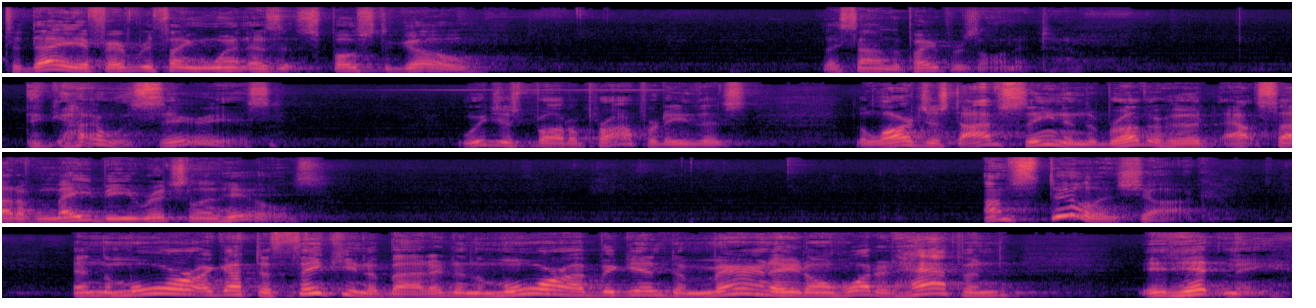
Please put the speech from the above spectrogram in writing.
Today, if everything went as it's supposed to go, they signed the papers on it. The guy was serious. We just bought a property that's the largest I've seen in the Brotherhood outside of maybe Richland Hills. I'm still in shock. And the more I got to thinking about it, and the more I began to marinate on what had happened, it hit me.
